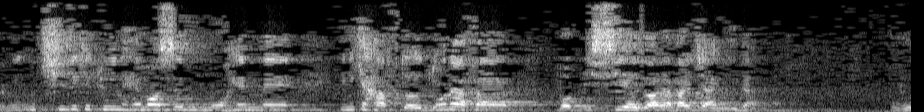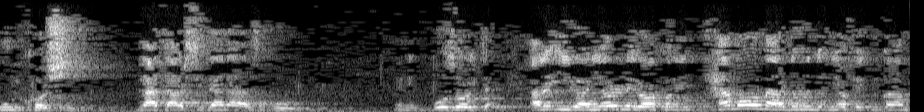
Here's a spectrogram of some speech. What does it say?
ببین این چیزی که تو این حماسه مهمه اینی که 72 نفر با 20 هزار نفر جنگیدن. غول کشی. نترسیدن از غول. یعنی بزرگ الان ایرانی ها رو نگاه کنید تمام مردم دنیا فکر می‌کنم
